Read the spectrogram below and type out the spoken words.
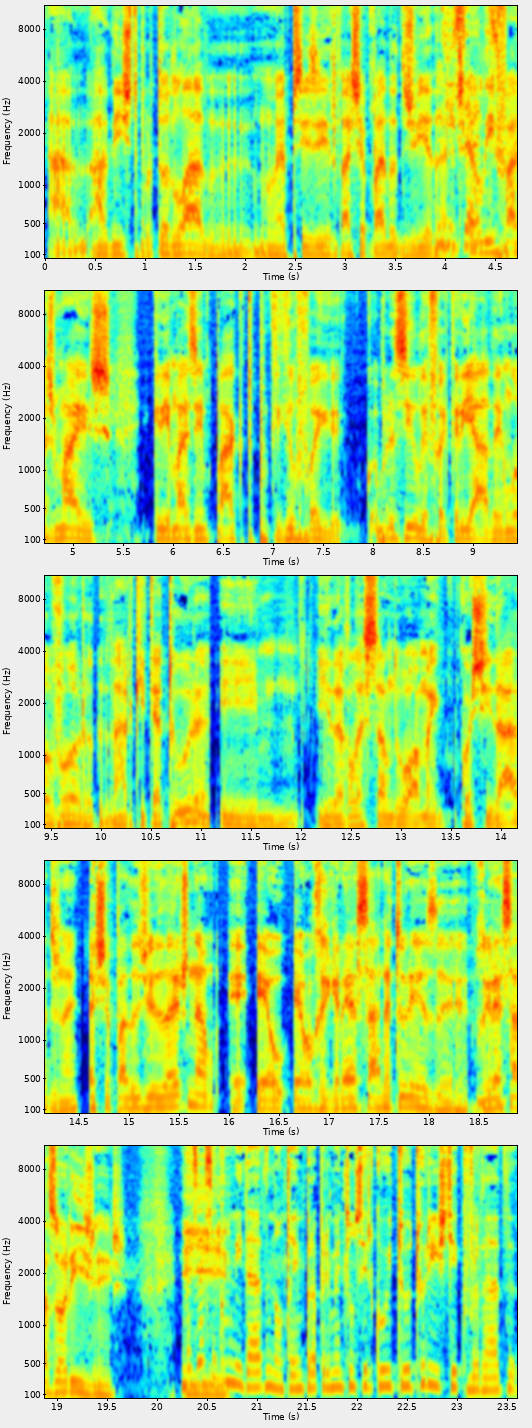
há, há disto por todo lado, não é preciso ir para a Chapada dos Veadeiros. Ali faz mais, cria mais impacto porque aquilo foi. A Brasília foi criada em louvor da arquitetura e, e da relação do homem com as cidades, não é? A Chapada dos Veadeiros não, é, é, o, é o regresso à natureza, é o regresso às origens. Mas E- essa comunidade não tem propriamente um circuito turístico, verdade?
